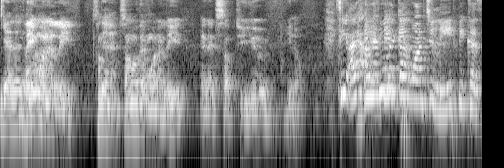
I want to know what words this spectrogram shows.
yeah, there's a They lot. want to lead. Some, Yeah. some of them want to lead, and it's up to you. You know. see, I, I And I feel think like they I, want to lead because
